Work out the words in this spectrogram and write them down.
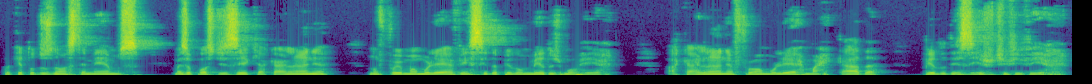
porque todos nós tememos. Mas eu posso dizer que a Carlânia não foi uma mulher vencida pelo medo de morrer. A Carlânia foi uma mulher marcada pelo desejo de viver.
